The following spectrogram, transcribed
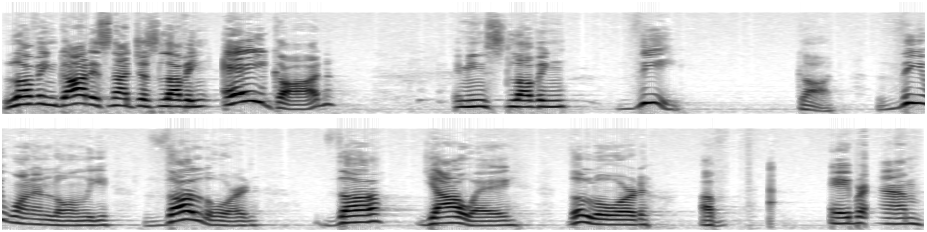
Loving God is not just loving a God, it means loving the God the one and only, the Lord, the Yahweh, the Lord of Abraham,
